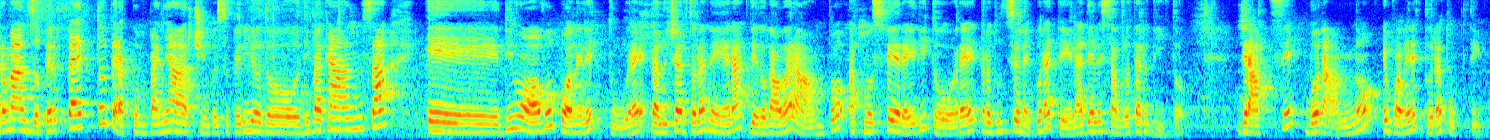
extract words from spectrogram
romanzo perfetto per accompagnarci in questo periodo di vacanza e di nuovo buone letture, La lucertola nera di Edogawa Rampo, Atmosfere editore, traduzione curatela di Alessandro Tardito. Grazie, buon anno e buone letture a tutti.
